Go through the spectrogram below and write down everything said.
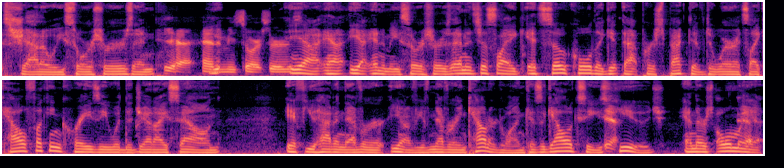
shadowy sorcerers and Yeah, enemy sorcerers. yeah, yeah, yeah, enemy sorcerers, and it's just like it's so cool to get that perspective to where it's like how fucking crazy would the Jedi sound if you hadn't ever, you know, if you've never encountered one because the galaxy is Yeah. huge, and there's only, Yeah.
